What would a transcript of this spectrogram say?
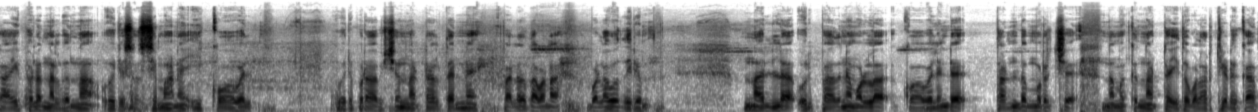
കായ്ഫലം നൽകുന്ന ഒരു സസ്യമാണ് ഈ കോവൽ. ഒരു പ്രാവശ്യം നട്ടാൽ തന്നെ പലതവണ വിളവ് തരും. നല്ല ഉൽപാദനമുള്ള കോവലിന്റെ തണ്ട് മുറിച്ച് നമുക്ക് നട്ട് ഇത് വളർത്തിയെടുക്കാം.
